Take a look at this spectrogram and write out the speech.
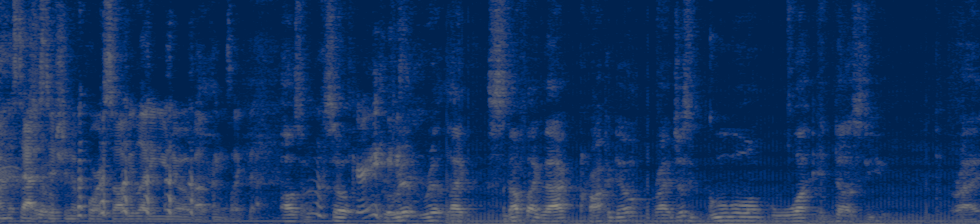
I'm a statistician, of course. So I'll be letting you know about things like that. Awesome. So, Great. ri- ri- like stuff like that, crocodile, right? Just Google what it does to you, right?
